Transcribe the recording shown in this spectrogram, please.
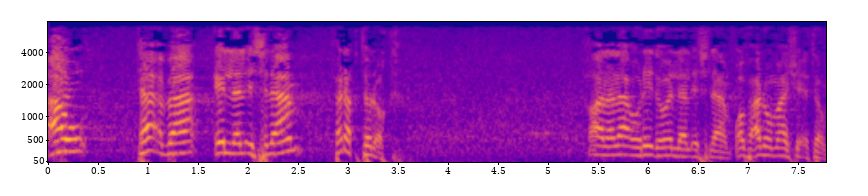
أو تأبى إلا الإسلام فنقتلك. قال لا أريد إلا الإسلام وافعلوا ما شئتم.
